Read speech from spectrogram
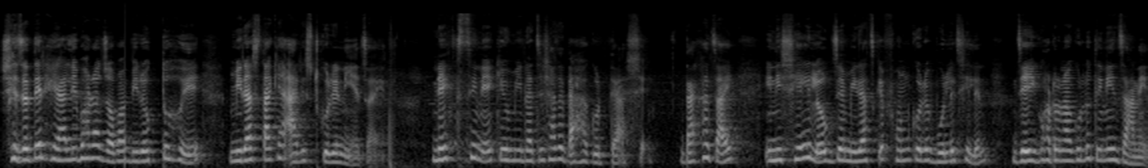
সেজাদের হেয়ালি ভরা জবাব বিরক্ত হয়ে মিরাজ তাকে অ্যারেস্ট করে নিয়ে যায়। নেক্সট সিনে কেউ মিরাজের সাথে দেখা করতে আসে। দেখা যায়, ইনি সেই লোক যে মিরাজকে ফোন করে বলেছিলেন যে এই ঘটনাগুলো তিনি জানেন।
